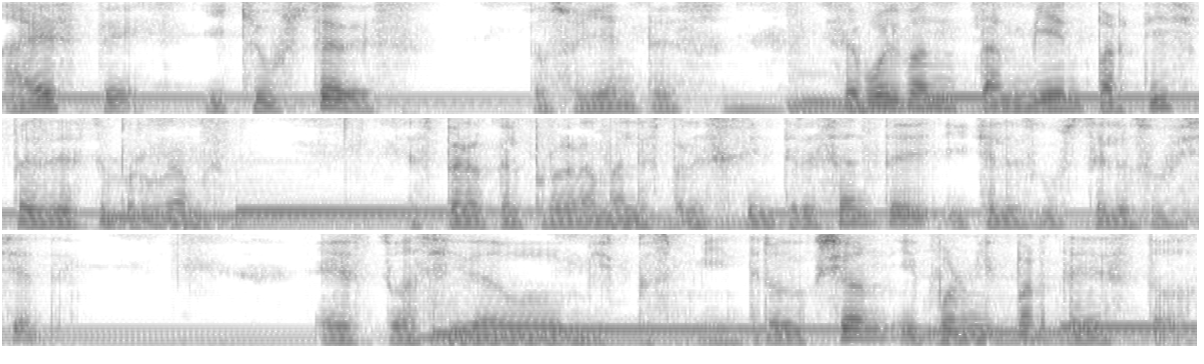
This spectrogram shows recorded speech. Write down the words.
a este y que ustedes, los oyentes, se vuelvan también partícipes de este programa. Espero que el programa les parezca interesante y que les guste lo suficiente. Esto ha sido mi, pues, mi introducción y por mi parte es todo.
